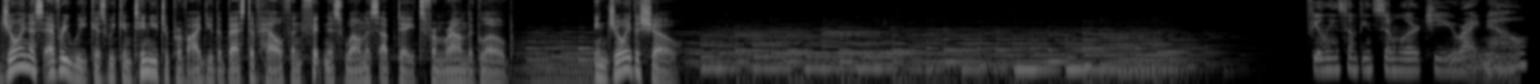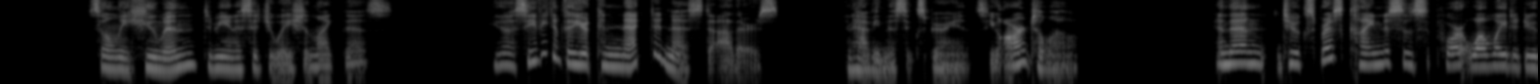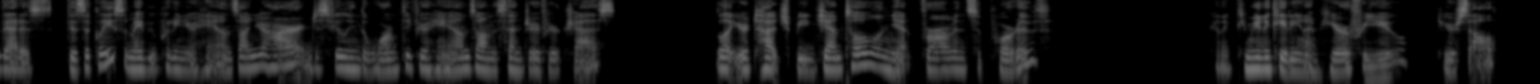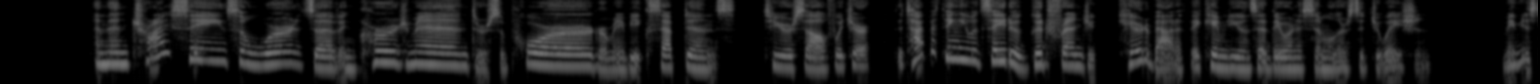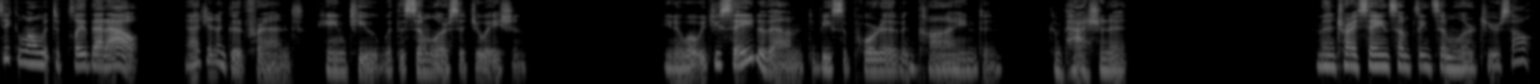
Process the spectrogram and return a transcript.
Join us every week as we continue to provide you the best of health and fitness wellness updates from around the globe. Enjoy the show. feeling something similar to you right now. It's only human to be in a situation like this. You know, see if you can feel your connectedness to others in having this experience. You aren't alone. And then to express kindness and support, one way to do that is physically. So maybe putting your hands on your heart and just feeling the warmth of your hands on the center of your chest. Let your touch be gentle and yet firm and supportive kind of communicating, I'm here for you to yourself. And then try saying some words of encouragement or support or maybe acceptance to yourself, which are the type of thing you would say to a good friend you cared about if they came to you and said they were in a similar situation. Maybe just take a moment to play that out. Imagine a good friend came to you with a similar situation. You know, what would you say to them to be supportive and kind and compassionate. And then try saying something similar to yourself.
